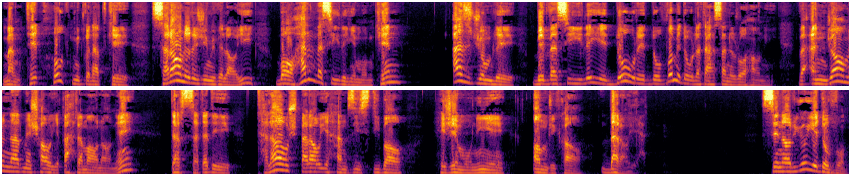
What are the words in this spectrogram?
منطق حکم می کند که سران رژیم ولایی با هر وسیله ممکن از جمله به وسیله دور دوم دولت حسن روحانی و انجام نرمش های قهرمانانه در صدد تلاش برای همزیستی با هژمونی آمریکا برآید. سناریوی دوم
